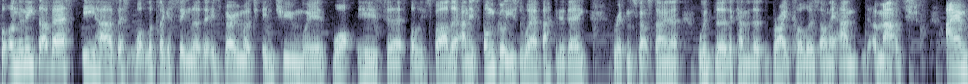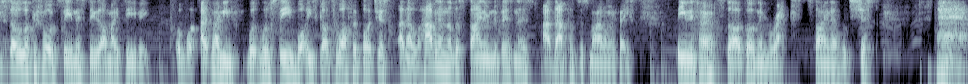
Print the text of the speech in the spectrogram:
But underneath that vest, he has what looks like a singlet that is very much in tune with what his uh, well his father and his uncle used to wear back in the day, Rick and Scott Steiner, with the, the kind of the, the bright colors on it. And amount, I am so looking forward to seeing this dude on my TV. I mean, we'll, see what he's got to offer, but just I know having another Steiner in the business uh, that puts a smile on my face. Even if I have to start calling him Rex Steiner, which just uh,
